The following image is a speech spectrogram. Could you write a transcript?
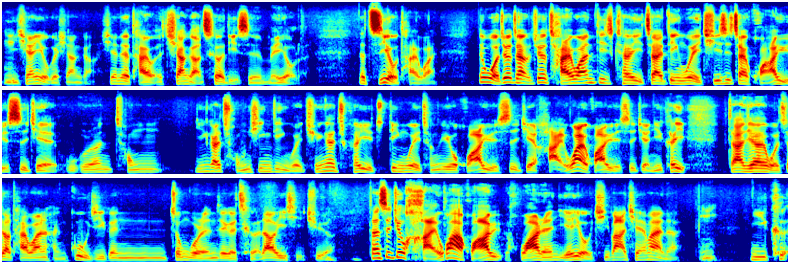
以前有个香港，现在台湾香港彻底是没有了，那只有台湾。那我就在觉得台湾地可以在定位，其实，在华语世界，无论从应该重新定位，应该可以定位成一个华语世界，海外华语世界。你可以，大家我知道台湾人很顾及跟中国人这个扯到一起去了，但是就海外华语华人也有七八千万的，嗯，你可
